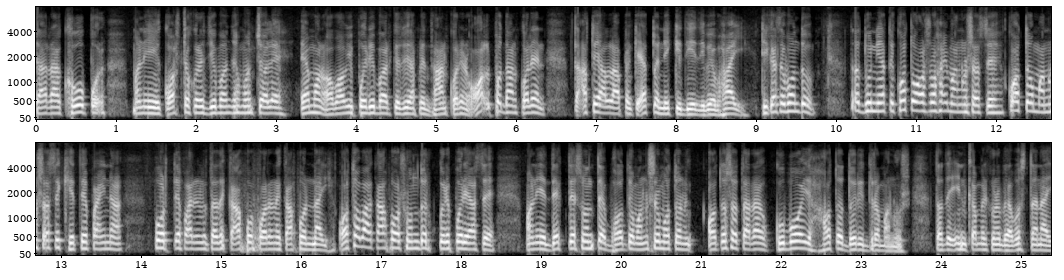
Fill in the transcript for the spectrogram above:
যারা খুব মানে কষ্ট করে জীবনযাপন চলে, এমন অভাবী পরিবারকে যদি আপনি দান করেন, অল্প দান করেন, তাতে আল্লাহ আপনাকে এত নেকি দিয়ে দিবে ভাই। ঠিক আছে বন্ধু? তো দুনিয়াতে কত অসহায় মানুষ আছে, কত মানুষ আছে খেতে পায় না পড়তে পারে না, তাদের কাপড় পরে না, কাপড় নাই। অথবা কাপড় সুন্দর করে পরে আছে মানে দেখতে শুনতে ভদ্র মানুষের মতন, অথচ তারা খুবই হত দরিদ্র মানুষ। তাদের ইনকামের কোনো ব্যবস্থা নাই।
